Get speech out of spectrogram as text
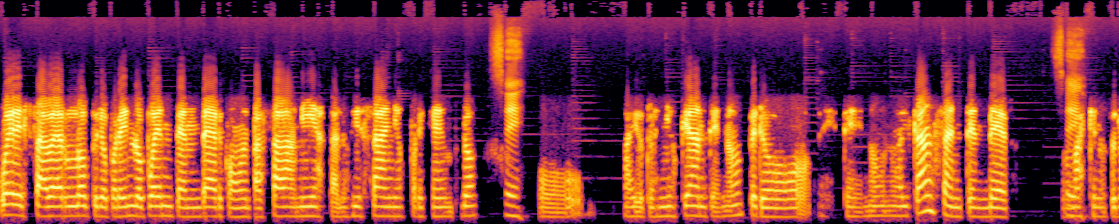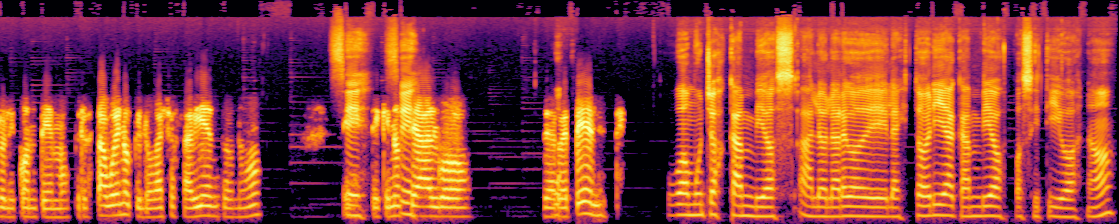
puede saberlo, pero por ahí no lo puede entender, como me pasaba a mí hasta los 10 años, por ejemplo, Sí, o hay otros niños que antes, ¿no? Pero este, no, no alcanza a entender, por más que nosotros le contemos, pero está bueno que lo vaya sabiendo, ¿no? sí, este, que no sí. sea algo de repente. Hubo muchos cambios a lo largo de la historia, cambios positivos, ¿no?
